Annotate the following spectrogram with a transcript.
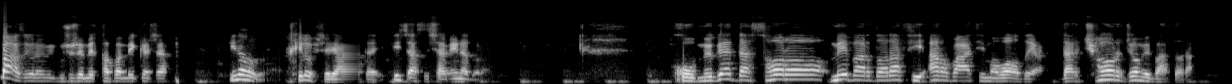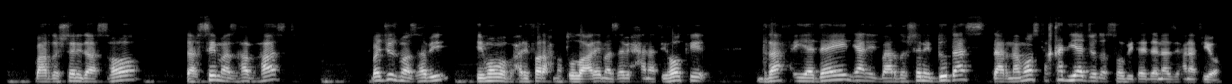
بعضی رو گوشش میقپه می‌کشه اینا خلاف شریعت هیچ اصل شرعی نداره. خوب میگه دست ها را میبرداره فی اربعه مواضع. در چهار جا میبرداره برداشتن دست ها در سه مذهب هست و جز مذهبی امام ابو حنیفه رحمت الله علیه مذهب حنفی ها که رفع یدین یعنی برداشتن دو دست در نماز فقط یک جا ثابته در نزد حنفی ها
